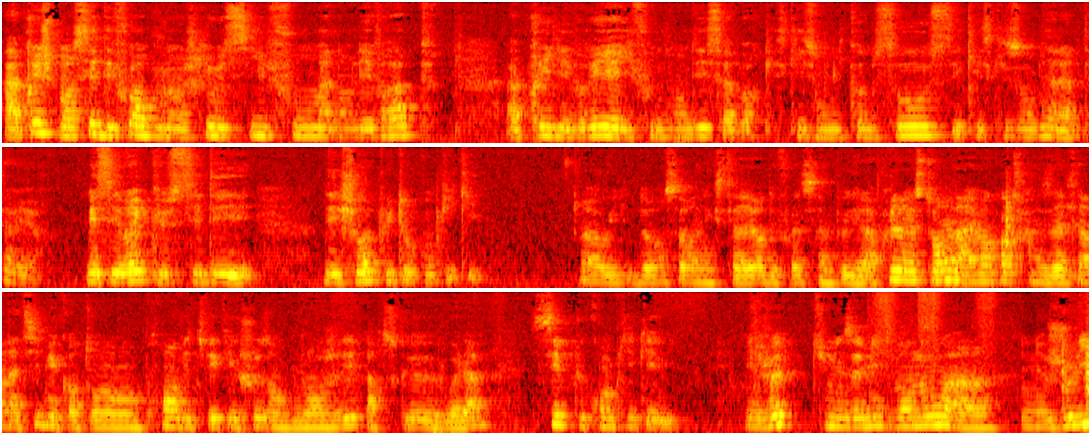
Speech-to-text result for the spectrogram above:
Après, je pensais des fois en boulangerie aussi, ils font maintenant les wraps. Après, il est vrai, il faut demander savoir qu'est-ce qu'ils ont mis comme sauce et qu'est-ce qu'ils ont mis à l'intérieur. Mais c'est vrai que c'est des, des choix plutôt compliqués. Ah oui, dans ça en extérieur, des fois c'est un peu. Après le restaurant, on arrive encore trouver des alternatives, mais quand on prend vite fait quelque chose en boulangerie, parce que voilà, c'est plus compliqué. Et je vois tu nous as mis devant nous un- une jolie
